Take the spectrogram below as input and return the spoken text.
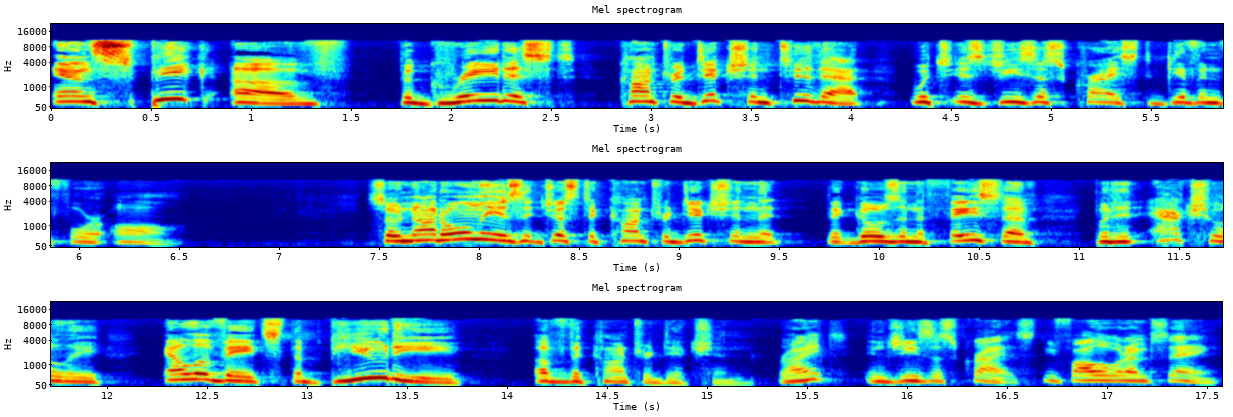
and speak of the greatest contradiction to that, which is Jesus Christ given for all. So not only is it just a contradiction that, that goes in the face of, but it actually elevates the beauty of the contradiction, right? In Jesus Christ. You follow what I'm saying?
